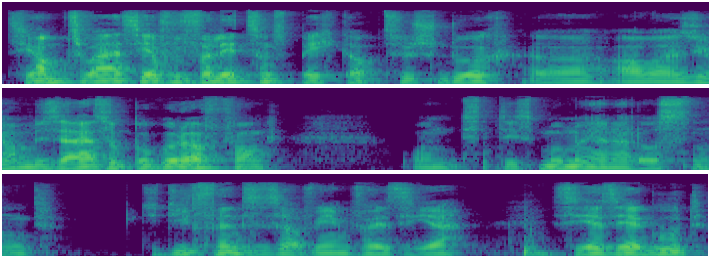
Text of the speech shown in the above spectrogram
sie haben zwar sehr viel Verletzungspech gehabt zwischendurch, äh, aber sie haben das auch super gut aufgefangen und das muss man ihnen lassen und die Defense ist auf jeden Fall sehr, sehr, sehr gut.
